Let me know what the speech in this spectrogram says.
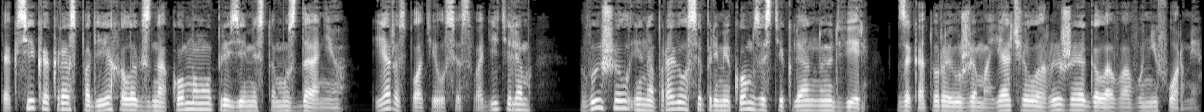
Такси как раз подъехало к знакомому приземистому зданию. Я расплатился с водителем, вышел и направился прямиком за стеклянную дверь, за которой уже маячила рыжая голова в униформе.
